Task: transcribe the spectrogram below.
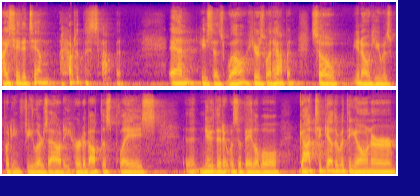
I say to Tim, How did this happen? And he says, Well, here's what happened. So, you know, he was putting feelers out. He heard about this place, uh, knew that it was available, got together with the owner,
